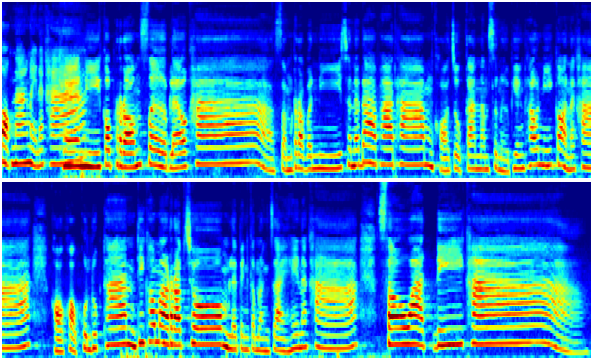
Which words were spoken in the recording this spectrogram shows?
บอกนางหน่อยนะคะ แค่นี้ก็พร้อมเสิร์ฟแล้วค่ะสำหรับวันนี้ชนดาพาทำขอจบการนำเสนอเพียงเท่านี้ก่อนนะคะ ขอขอบคุณทุกท่านที่เข้ามารับชมและเป็นกำลังใจให้นะคะ สวัสดีค่ะ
